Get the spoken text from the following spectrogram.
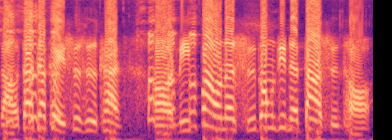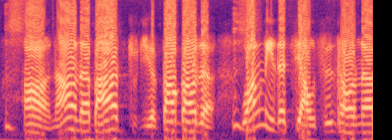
好，大家可以试试看。哦，你抱呢十公斤的大石头，哦，然后呢把它举得高高的，往你的脚趾头呢，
